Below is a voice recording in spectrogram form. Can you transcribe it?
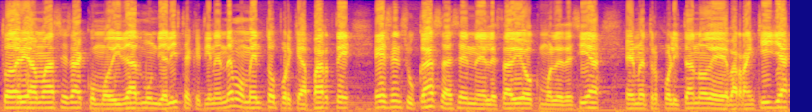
todavía más esa comodidad mundialista que tienen de momento porque aparte es en su casa, es en el estadio como les decía, el Metropolitano de Barranquilla,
